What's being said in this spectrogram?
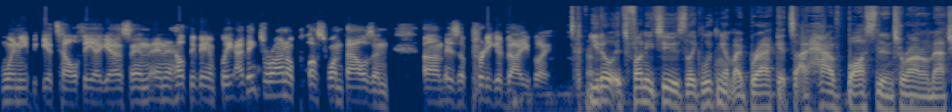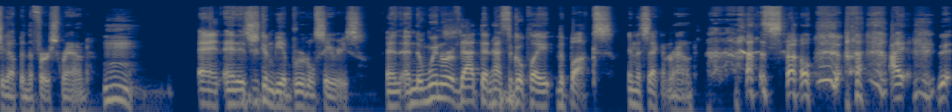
when he gets healthy, I guess, and, and a healthy VanVleet. I think Toronto plus 1,000 um, is a pretty good value play. You know, it's funny too, is like looking at my brackets, I have Boston and Toronto matching up in the first round. Mm. And, and it's just going to be a brutal series and and the winner of that then has to go play the Bucks in the second round. so I this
